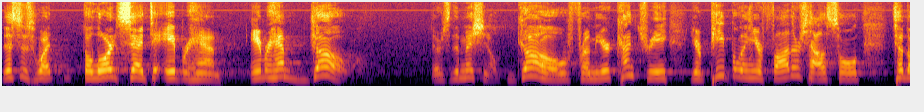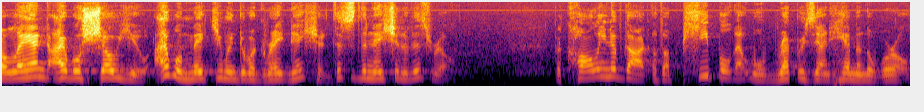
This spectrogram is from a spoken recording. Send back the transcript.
This is what the Lord said to Abraham Abraham, go. There's the missional. Go from your country, your people, and your father's household to the land I will show you. I will make you into a great nation. This is the nation of Israel. The calling of God of a people that will represent him in the world.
